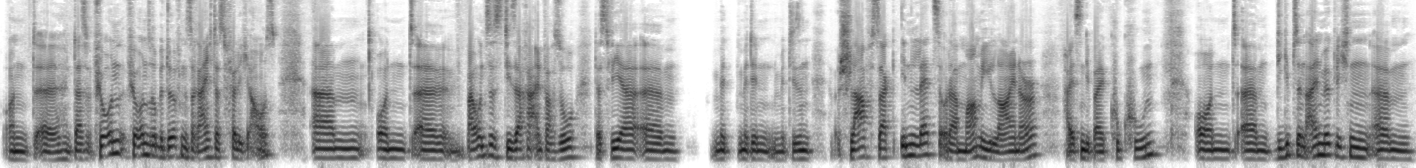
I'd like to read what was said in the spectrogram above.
Und äh, das für, un, für unsere Bedürfnisse reicht das völlig aus. Ähm, und äh, bei uns ist die Sache einfach so, dass wir ähm, mit, mit, den, mit diesen Schlafsack-Inlets oder Mummy-Liner heißen die bei Cocoon. Und ähm, die gibt's in allen möglichen ähm,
